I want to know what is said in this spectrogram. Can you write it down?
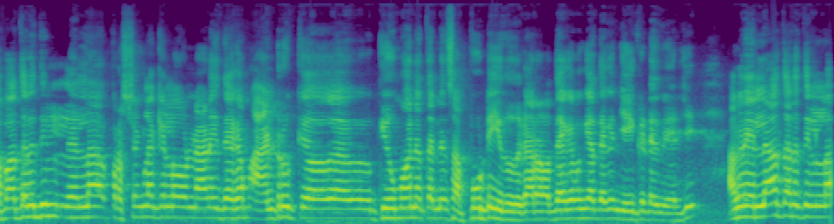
അപ്പോൾ അത്തരത്തിലുള്ള പ്രശ്നങ്ങളൊക്കെ ഉള്ളതുകൊണ്ടാണ് ഇദ്ദേഹം ആൻഡ്രൂ ക്യൂ- ക്യൂമോനെ തന്നെ സപ്പോർട്ട് ചെയ്തത്. കാരണം അദ്ദേഹമെങ്കിൽ അദ്ദേഹം ജയിക്കട്ടെ എന്ന് വിചാരിച്ച് അങ്ങനെ എല്ലാ തരത്തിലുള്ള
